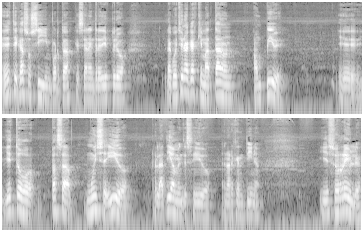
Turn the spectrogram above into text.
En este caso sí importa que sean entre 10, pero la cuestión acá es que mataron a un pibe. Eh, y esto pasa muy seguido, relativamente seguido en Argentina. Y es horrible.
